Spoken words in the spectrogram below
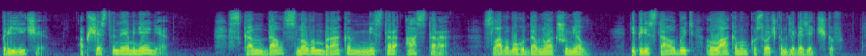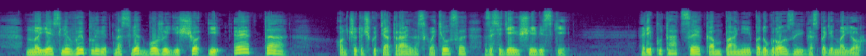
приличие, общественное мнение. Скандал с новым браком мистера Астера, слава богу, давно отшумел и перестал быть лакомым кусочком для газетчиков. Но если выплывет на свет Божий еще и это... Он чуточку театрально схватился за сидеющие виски. «Репутация компании под угрозой, господин майор.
